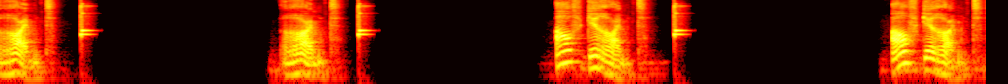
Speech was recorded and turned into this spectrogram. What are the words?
Räumt. Räumt. Aufgeräumt. Aufgeräumt.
